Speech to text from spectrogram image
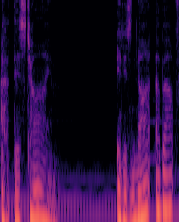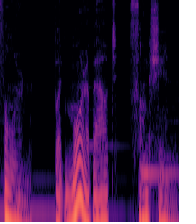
at this time. It is not about form, but more about function.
